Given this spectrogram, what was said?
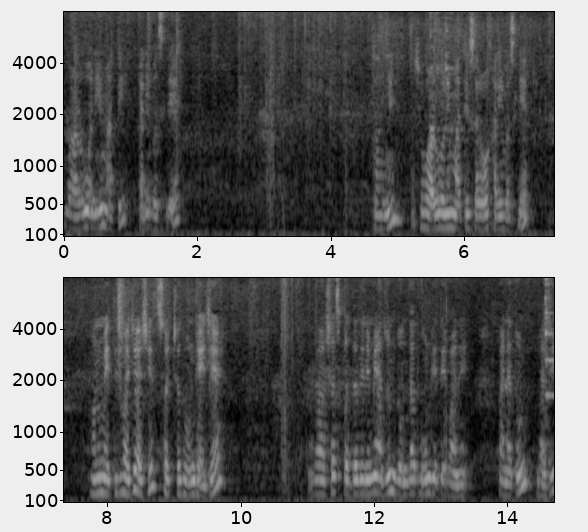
वाळू आणि माती खाली बसली आहे. मी अशी वाळू आणि माती सर्व खाली बसली आहे. म्हणून मेथीची भाजी अशीच स्वच्छ धुवून घ्यायची आहे. आता अशाच पद्धतीने मी अजून दोनदा धुवून घेते पाणी पाण्यातून भाजी.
